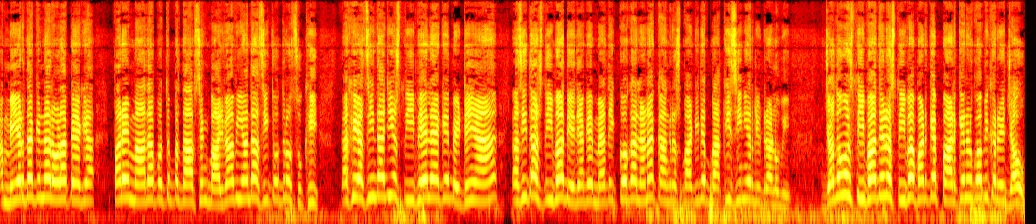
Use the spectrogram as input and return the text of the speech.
ਆ ਮੇਅਰ ਦਾ ਕਿੰਨਾ ਰੌਲਾ ਪੈ ਗਿਆ। ਪਰ ਇਹ ਮਾਂ ਦਾ ਪੁੱਤ ਪ੍ਰਤਾਪ ਸਿੰਘ ਬਾਜਵਾ ਵੀ ਆਂਦਾ ਸੀ ਤੇ ਉਧਰੋਂ ਸੁਖੀ। ਆਖੇ ਅਸੀਂ ਤਾਂ ਜੀ ਅਸਤੀਫੇ ਲੈ ਕੇ ਬੈਠੇ ਆ, ਅਸੀਂ ਤਾਂ ਅਸਤੀਫਾ ਦੇ ਦਿਆਂਗੇ। ਮੈਂ ਤਾਂ ਇੱਕੋ ਗੱਲ ਆ ਨਾ, ਕਾਂਗਰਸ ਪਾਰਟੀ ਦੇ ਬਾਕੀ ਸੀਨੀਅਰ ਲੀਡਰਾਂ ਨੂੰ ਵੀ। ਜਦੋਂ ਅਸਤੀਫਾ ਦੇਣ, ਅਸਤੀਫਾ ਫੜ ਕੇ ਪਾੜ ਕੇ ਇਹਨਾਂ ਨੂੰ ਕਹੋ ਵੀ ਘਰੇ ਜਾਓ।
